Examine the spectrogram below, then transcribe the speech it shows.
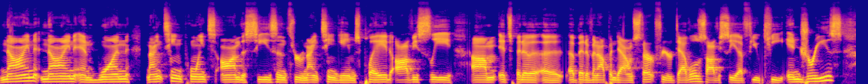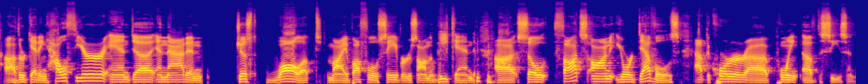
9 9 and 1, 19 points on the season through 19 games played. Obviously, um, it's been a, a, a bit of an up and down start for your Devils. Obviously, a few key injuries. Uh, they're getting healthier and, uh, and that. And just walloped my Buffalo Sabres on the weekend. uh, so, thoughts on your Devils at the quarter uh, point of the season?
